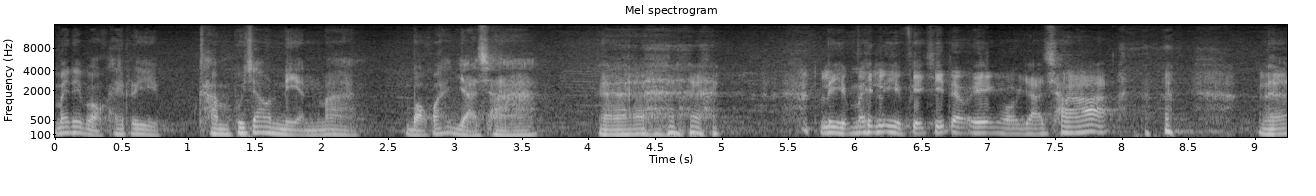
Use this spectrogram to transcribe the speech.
ไม่ได้บอกให้รีบคำผู้เจ้าเนียนมาก บอกว่าอย่าช้ารีบไม่รีบไปคิดเอาเองบอกอย่าช้า นะ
